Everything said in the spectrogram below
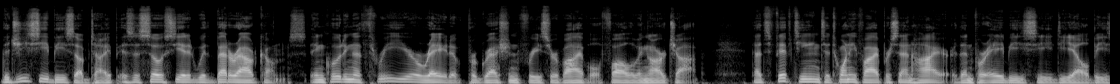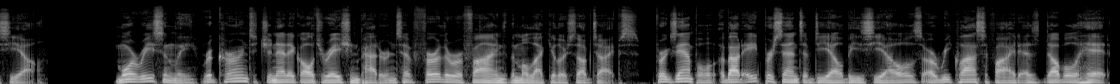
The GCB subtype is associated with better outcomes, including a three year rate of progression free survival following RCHOP. That's 15 to 25% higher than for ABC DLBCL. More recently, recurrent genetic alteration patterns have further refined the molecular subtypes. For example, about 8% of DLBCLs are reclassified as double hit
